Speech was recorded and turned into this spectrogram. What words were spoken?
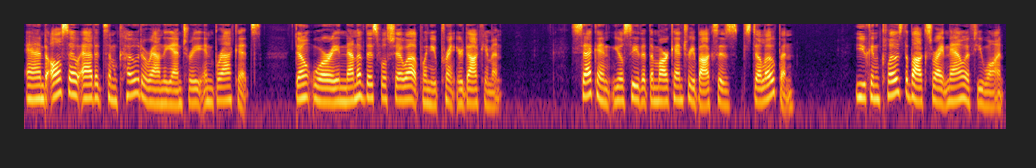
and also added some code around the entry in brackets. Don't worry, none of this will show up when you print your document. Second, you'll see that the Mark Entry box is still open. You can close the box right now if you want,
